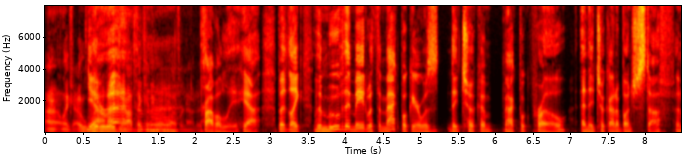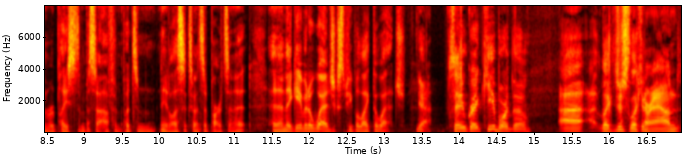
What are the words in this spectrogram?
I don't like. I literally do not think anyone will ever notice. Probably, yeah. But like the move they made with the MacBook Air was they took a MacBook Pro and they took out a bunch of stuff and replaced some stuff and put some you know, less expensive parts in it, and then they gave it a wedge because people like the wedge. yeah, Same great keyboard though. uh, like just looking around,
